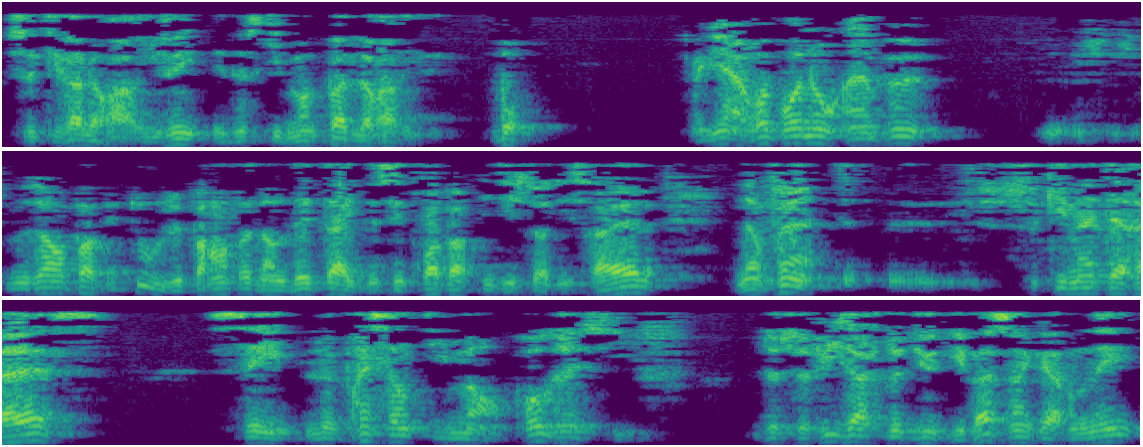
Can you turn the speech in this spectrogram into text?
ce qui va leur arriver et de ce qui ne manque pas de leur arriver. Eh bien, reprenons un peu, nous n'avons pas du tout, je ne vais pas dans le détail de ces trois parties d'histoire d'Israël, mais enfin, ce qui m'intéresse, c'est le pressentiment progressif de ce visage de Dieu qui va s'incarner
